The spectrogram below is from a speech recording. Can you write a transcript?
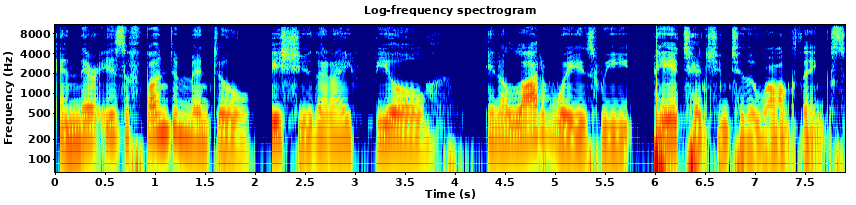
and there is a fundamental issue that I feel in a lot of ways we pay attention to the wrong things.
